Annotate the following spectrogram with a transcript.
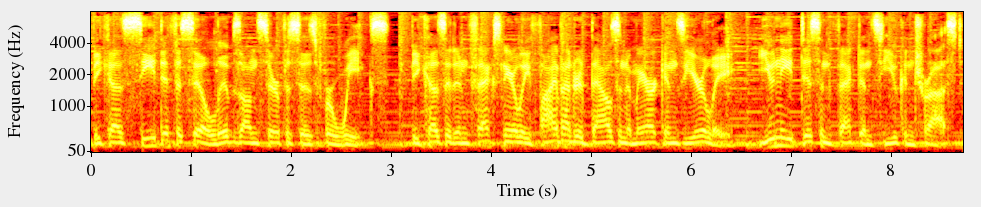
Because C. difficile lives on surfaces for weeks, because it infects nearly 500,000 Americans yearly, you need disinfectants you can trust.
